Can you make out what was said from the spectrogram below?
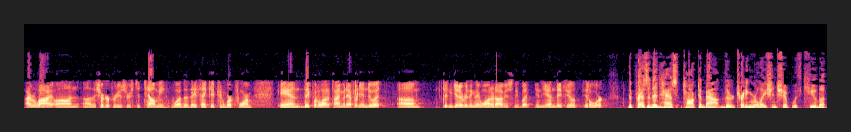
I rely on uh, the sugar producers to tell me whether they think it can work for them, and they put a lot of time and effort into it. Um, didn't get everything they wanted, obviously, but in the end, they feel it'll work. The president has talked about the trading relationship with Cuba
